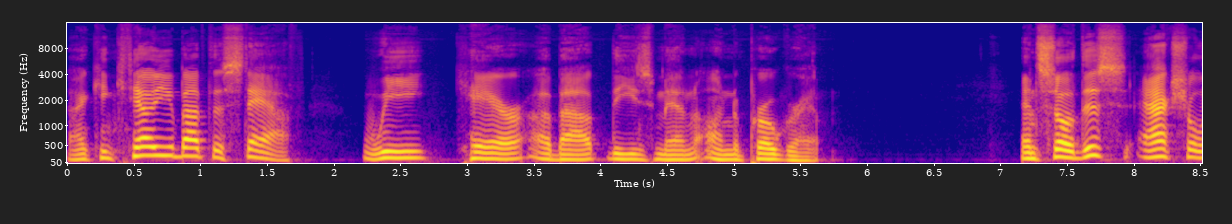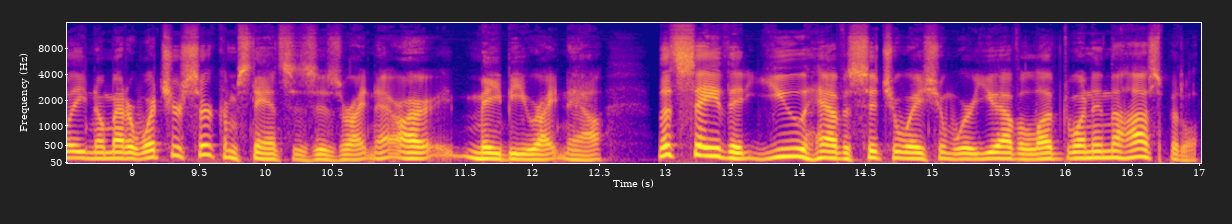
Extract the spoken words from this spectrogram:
I can tell you about the staff. We care about these men on the program. And so this actually, no matter what your circumstances is right now, or may be right now, let's say that you have a situation where you have a loved one in the hospital.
